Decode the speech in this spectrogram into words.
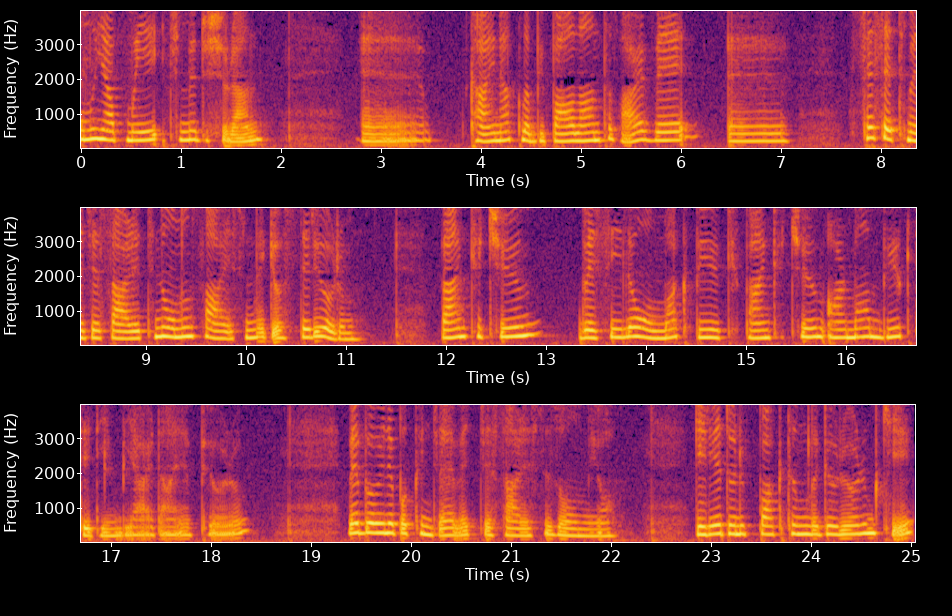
bunu yapmayı içime düşüren e, kaynakla bir bağlantı var ve e, ses etme cesaretini onun sayesinde gösteriyorum. Ben küçüğüm, vesile olmak büyük. Ben küçüğüm, armağan büyük dediğim bir yerden yapıyorum. Ve böyle bakınca evet cesaretsiz olmuyor. Geriye dönüp baktığımda görüyorum ki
